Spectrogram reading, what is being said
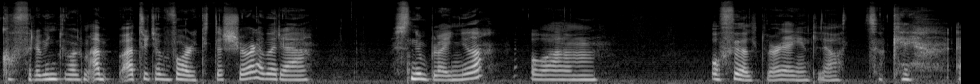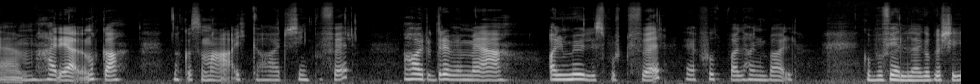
hvorfor jeg begynte å valge jeg, jeg tror ikke jeg valgte det sjøl, jeg bare snubla inn i det. Og, um, og følte vel egentlig at OK, um, her er det noe. Noe som jeg ikke har kjent på før. Jeg har jo drevet med all mulig sport før. Eh, fotball, håndball, gå på fjellet, gå på ski.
